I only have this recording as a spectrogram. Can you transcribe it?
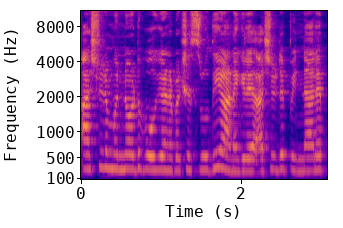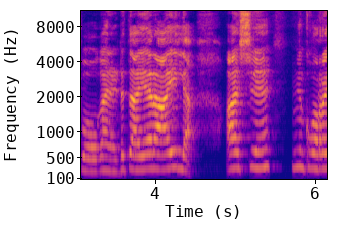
അശ്വിന് മുന്നോട്ട് പോവുകയാണ്. പക്ഷെ ശ്രുതിയാണെങ്കിൽ അശ്വിന്റെ പിന്നാലെ പോകാനായിട്ട് തയ്യാറായില്ല. ഉം, കുറേ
